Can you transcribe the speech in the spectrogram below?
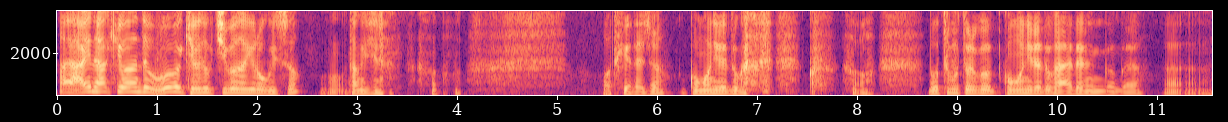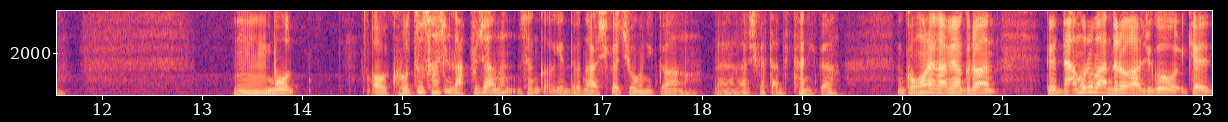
아니, 아이는 학교 가는데 왜, 계속 집에서 이러고 있어? 어, 당신은? 어떻게 되죠? 공원이라도 가, 어, 노트북 들고 공원이라도 가야 되는 건가요? 어, 음, 뭐, 어, 그것도 사실 나쁘지 않은 생각인데요. 날씨가 좋으니까, 네, 날씨가 따뜻하니까. 공원에 가면 그런 그 나무로 만들어 가지고 이렇게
